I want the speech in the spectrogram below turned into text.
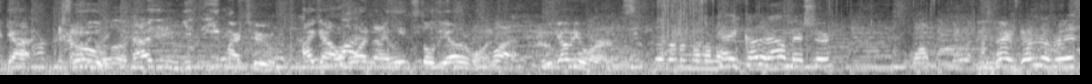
I got two. I didn't even get to eat my two. I got one and Eileen stole the other one. What? Gummy worms. Hey, cut it out, mister. Hey, give me the wrist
